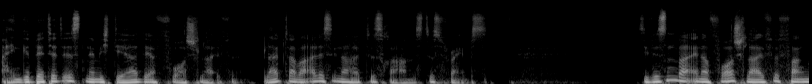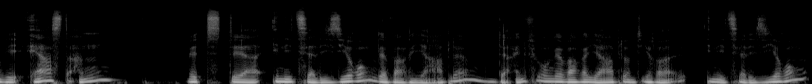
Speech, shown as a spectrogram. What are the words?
eingebettet ist, nämlich der der Vorschleife. Bleibt aber alles innerhalb des Rahmens des Frames. Sie wissen, bei einer Vorschleife fangen wir erst an mit der Initialisierung der Variable, der Einführung der Variable und ihrer Initialisierung.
